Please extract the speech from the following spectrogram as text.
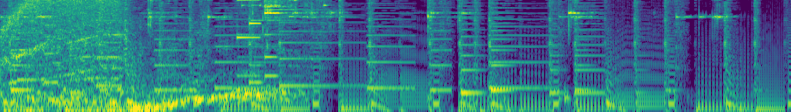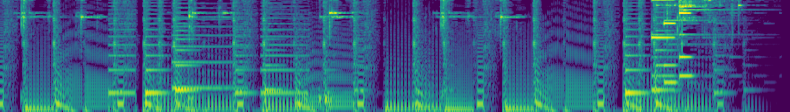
Yeah.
